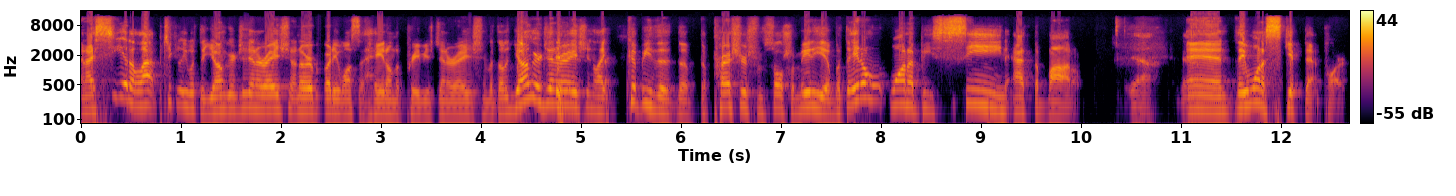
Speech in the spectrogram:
And I see it a lot, particularly with the younger generation. I know everybody wants to hate on the previous generation, but the younger generation, like, could be the, the, the pressures from social media, but they don't want to be seen at the bottom. Yeah. yeah. And they want to skip that part.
